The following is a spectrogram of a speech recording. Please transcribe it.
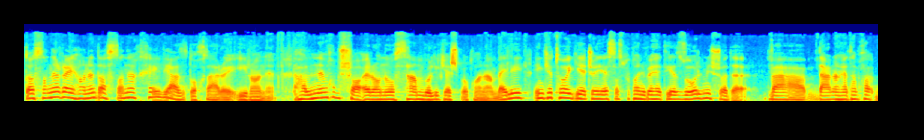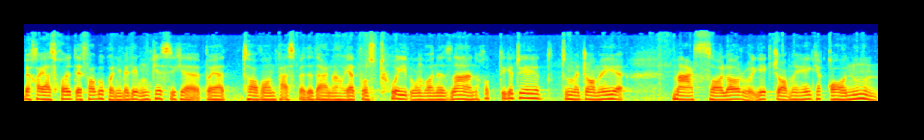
داستان ریحانه داستان خیلی از دخترای ایرانه. حالا نمی‌خوام شاعرانه و سمبولیکش بکنم ولی اینکه تو یه جایی احساس بکنی به یه ظلمی شده و در نهایت هم بخوای از خود دفاع بکنی ولی اون کسی که باید تاوان پس بده در نهایت باز توی به عنوان زن خب دیگه توی جامعه مرد سالار یک جامعه که قانون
